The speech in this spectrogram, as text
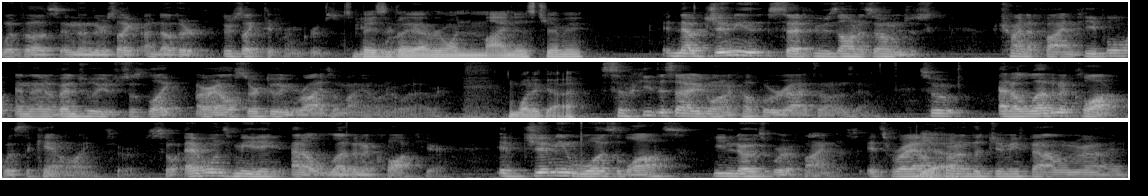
with us, and then there's like another. There's like different groups. So basically, everyone minus Jimmy. And Now Jimmy said he was on his own, just trying to find people, and then eventually he was just like, "All right, I'll start doing rides on my own or whatever." What a guy. So he decided to go on a couple of rides on his own. So at 11 o'clock was the candlelighting service. So everyone's meeting at 11 o'clock here. If Jimmy was lost, he knows where to find us. It's right out Yeah. front of the Jimmy Fallon ride.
